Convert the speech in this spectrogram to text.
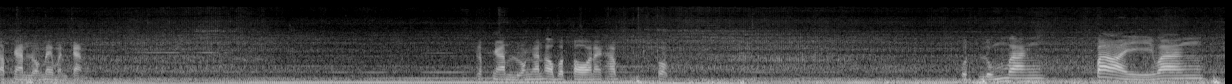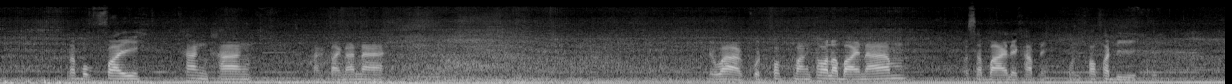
รับงานหลวงได้เหมือนกัน รับงานหลวงงานอบตนะครับพวก ขุดหลุมวางป้ายวางระบบไฟข้างทางต่างๆนานาเรียกว่าขุดฟอกวางท่อระบายน้ำสบายเลยครับเนี่ยคนเขาพอดีไป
